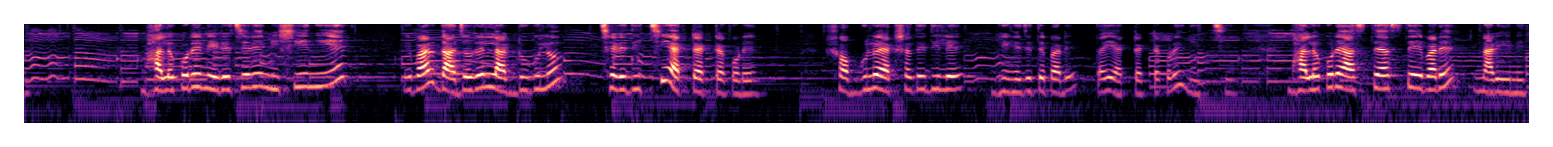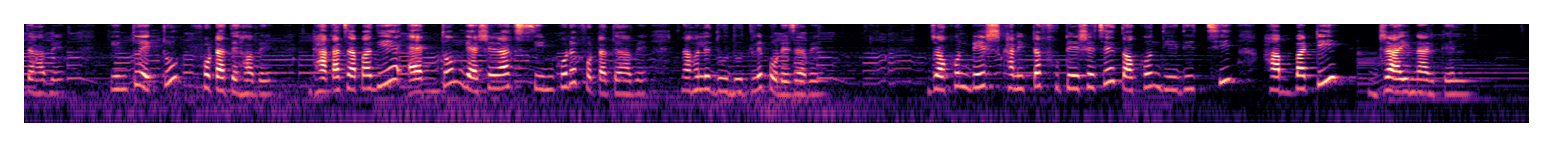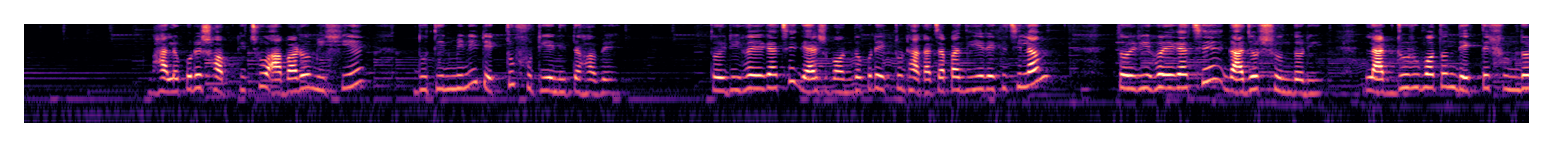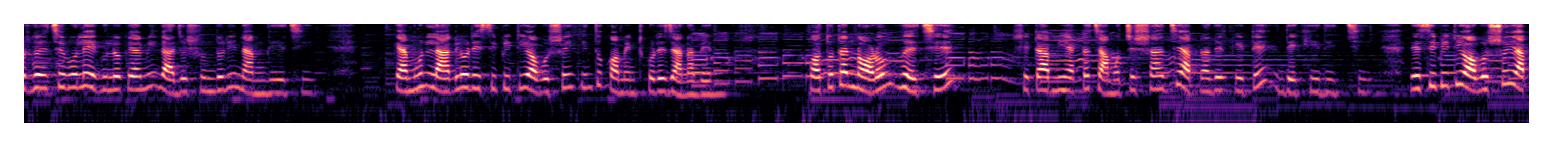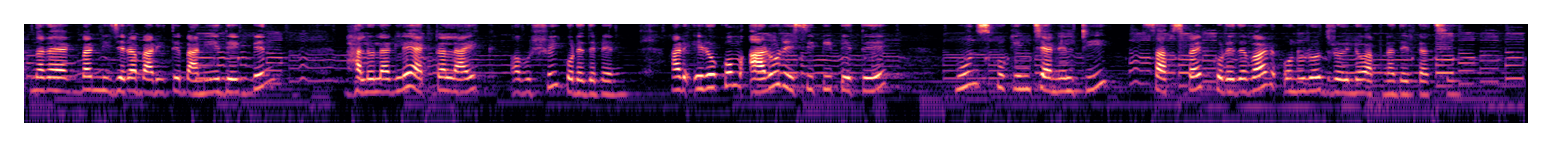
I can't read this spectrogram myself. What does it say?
ভালো করে নেড়ে চেড়ে মিশিয়ে নিয়ে এবার গাজরের লাড্ডুগুলো ছেড়ে দিচ্ছি একটা একটা করে। সবগুলো একসাথে দিলে ভেঙে যেতে পারে, তাই একটা একটা করেই দিচ্ছি। ভালো করে আস্তে আস্তে এবারে নাড়িয়ে নিতে হবে। কিন্তু একটু ফোটাতে হবে। ঢাকা চাপা দিয়ে একদম গ্যাসের আঁচ সিম করে ফোটাতে হবে, না হলে দুধ উতলে পড়ে যাবে। যখন বেশ খানিকটা ফুটে এসেছে, তখন দিয়ে দিচ্ছি হাফ বাটি ড্রাই নারকেল। ভালো করে সব কিছু আবারও মিশিয়ে দু তিন মিনিট একটু ফুটিয়ে নিতে হবে। তৈরি হয়ে গেছে, গ্যাস বন্ধ করে একটু ঢাকা চাপা দিয়ে রেখেছিলাম। তৈরি হয়ে গেছে গাজর সুন্দরী। লাড্ডুর মতন দেখতে সুন্দর হয়েছে বলে এগুলোকে আমি গাজর সুন্দরী নাম দিয়েছি। কেমন লাগল রেসিপিটি অবশ্যই কিন্তু কমেন্ট করে জানাবেন। কতটা নরম হয়েছে সেটা আমি একটা চামচের সাহায্যে আপনাদের কেটে দেখিয়ে দিচ্ছি। রেসিপিটি অবশ্যই আপনারা একবার নিজেরা বাড়িতে বানিয়ে দেখবেন। ভালো লাগলে একটা লাইক অবশ্যই করে দেবেন। আর এরকম আরও রেসিপি পেতে মুনস কুকিং চ্যানেলটি সাবস্ক্রাইব করে দেবার অনুরোধ রইল আপনাদের কাছে।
